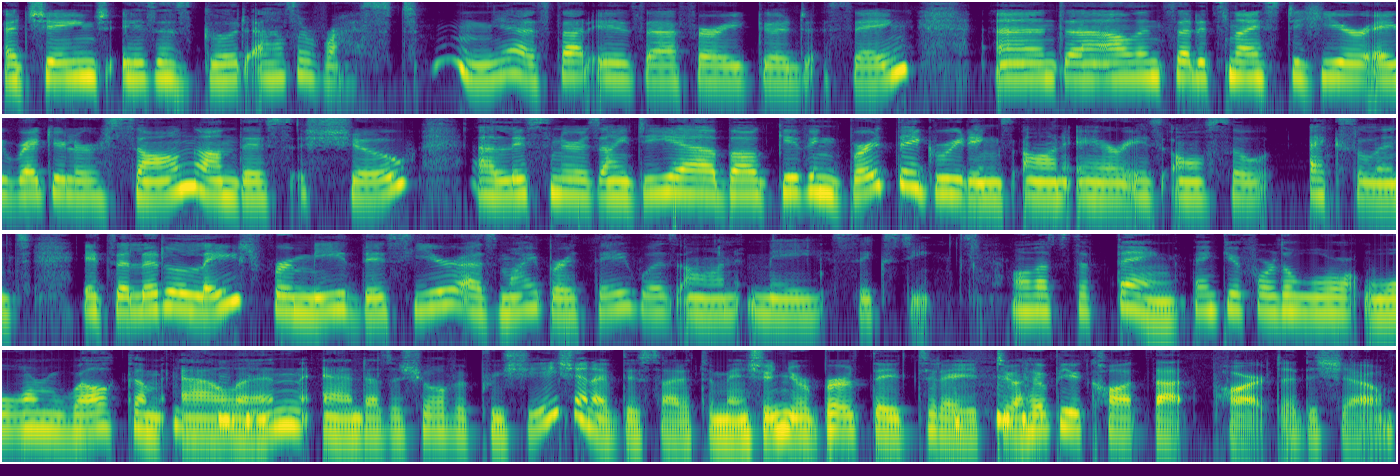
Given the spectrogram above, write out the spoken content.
A change is as good as a rest podcast. Hmm, yes, that is a very good saying. And uh, Alan said it's nice to hear a regular song on this show. A listener's idea about giving birthday greetings on air is also excellent. It's a little late for me this year as my birthday was on May 16th. Well, that's the thing. Thank you for the war- warm welcome, Alan. and as a show of appreciation, I've decided to mention your birthday today, too. I hope you caught that part of the show.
